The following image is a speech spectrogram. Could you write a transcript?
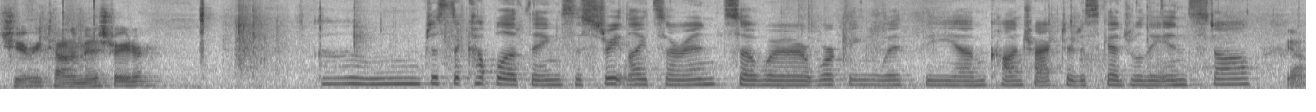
Sherry, Town Administrator? Um, Just a couple of things. The streetlights are in, so we're working with the um, contractor to schedule the install. Yeah.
